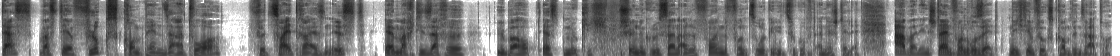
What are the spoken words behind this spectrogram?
das, was der Fluxkompensator für Zeitreisen ist. Er macht die Sache überhaupt erst möglich. Schöne Grüße an alle Freunde von Zurück in die Zukunft an der Stelle. Aber den Stein von Rosette, nicht den Fluxkompensator.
